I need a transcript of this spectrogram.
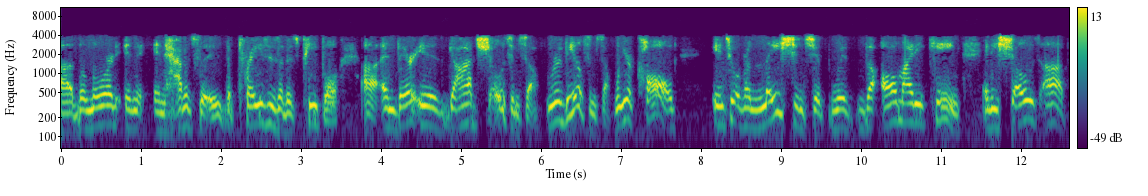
Uh, the Lord in, inhabits the, the, praises of His people, uh, and there is God shows Himself, reveals Himself. We are called into a relationship with the Almighty King, and He shows up.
